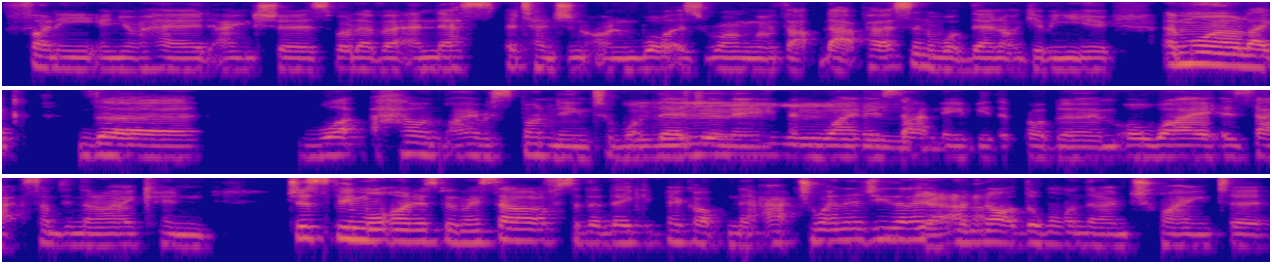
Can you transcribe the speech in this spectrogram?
funny in your head, anxious, whatever, and less attention on what is wrong with that, that person and what they're not giving you, and more like the what how am I responding to what they're doing and why is that Mm. maybe the problem or why is that something that I can just be more honest with myself so that they can pick up the actual energy that I have, but not the one that I'm trying to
